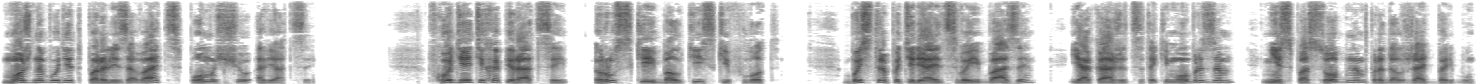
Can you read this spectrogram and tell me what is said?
можно будет парализовать с помощью авиации. В ходе этих операций русский Балтийский флот быстро потеряет свои базы и окажется таким образом неспособным продолжать борьбу.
